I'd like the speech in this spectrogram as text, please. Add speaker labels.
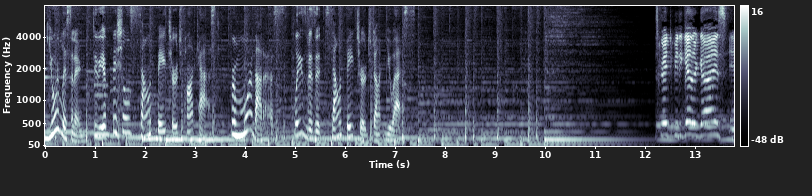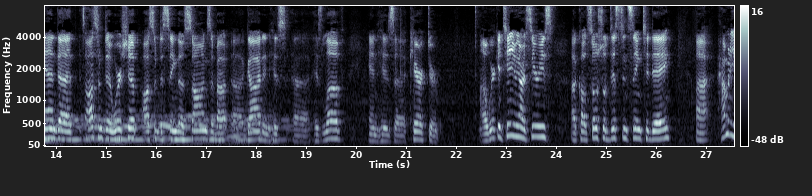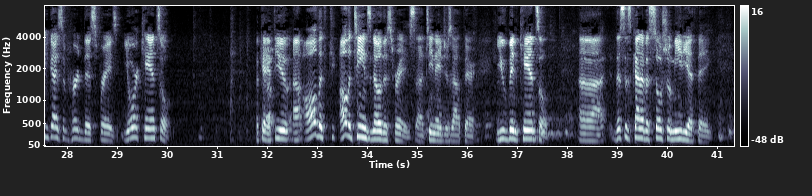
Speaker 1: You're listening to the official South Bay Church podcast. For more about us, please visit southbaychurch.us.
Speaker 2: It's great to be together, guys, and uh, it's awesome to worship. Awesome to sing those songs about uh, God and His uh, His love and His uh, character. Uh, we're continuing our series uh, called Social Distancing today. How many of you guys have heard this phrase? You're canceled. Okay, if you all the all the teens know this phrase, teenagers out there, you've been canceled. this is kind of a social media thing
